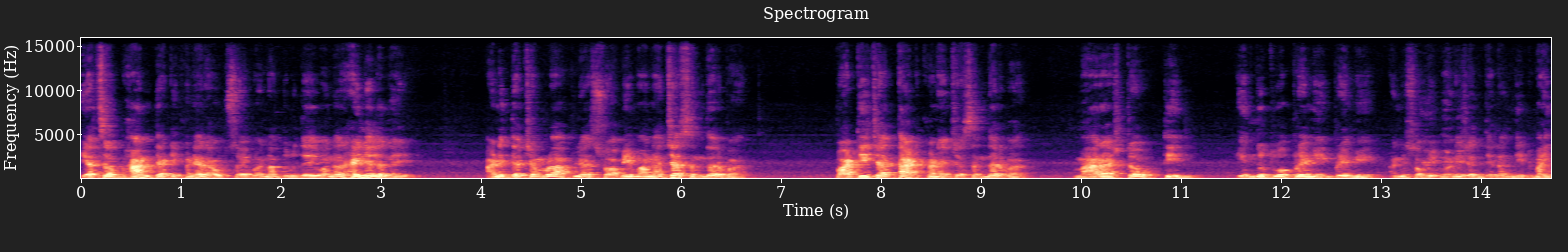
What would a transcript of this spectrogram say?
याचं भान त्या ठिकाणी राऊत साहेबांना दुर्दैवानं राहिलेलं नाही. आणि त्याच्यामुळं आपल्या स्वाभिमानाच्या संदर्भात पाठीच्या ताटकण्याच्या संदर्भात महाराष्ट्रातील हिंदुत्व प्रेमी प्रेमी आणि स्वाभिमानी जनतेला नीट माहीत.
